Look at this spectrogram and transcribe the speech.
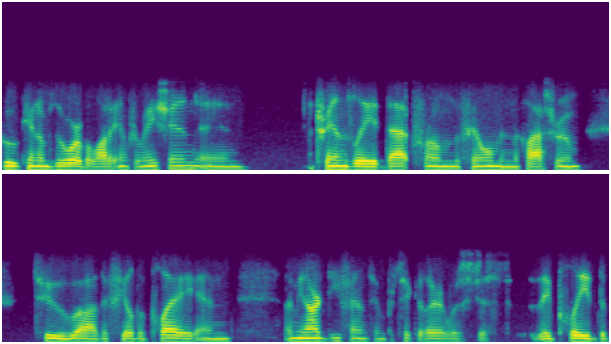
who can absorb a lot of information and translate that from the film in the classroom to uh, the field of play. And I mean, our defense in particular was just they played the,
